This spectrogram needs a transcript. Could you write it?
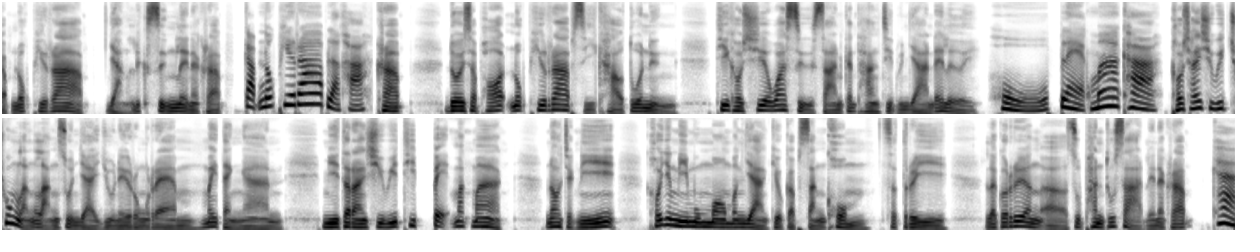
กับนกพิราบอย่างลึกซึ้งเลยนะครับ กับนกพิราบเหรอคะ ครับ โดยเฉพาะนกพิราบสีขาวตัวหนึ่ง ที่เขาเชื่อว่าสื่อสารกันทางจิตวิญญาณได้เลย โห แปลกมากค่ะ เขาใช้ชีวิตช่วงหลังๆ ส่วนใหญ่อยู่ในโรงแรม ไม่แต่งงาน มีตารางชีวิตที่เป๊ะมากๆ นอกจากนี้เขายังมีมุมมองบางอย่างเกี่ยวกับสังคม สตรี แล้วก็เรื่องเออสุพรรณทุศาสตร์เลยนะครับ ค่ะ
